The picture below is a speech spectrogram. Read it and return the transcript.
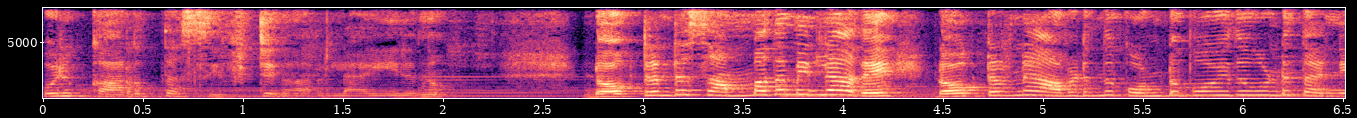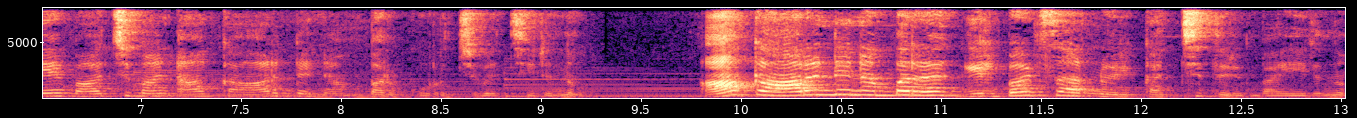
ഒരു കറുത്ത സ്വിഫ്റ്റ് കാറിലായിരുന്നു. ഡോക്ടറിന്റെ സമ്മതമില്ലാതെ ഡോക്ടറിനെ അവിടുന്ന് കൊണ്ടുപോയത് കൊണ്ട് തന്നെ വാച്ച്മാൻ ആ കാറിന്റെ നമ്പർ കുറിച്ചു വച്ചിരുന്നു. ആ കാറിന്റെ നമ്പർ ഗിൽബർട്ട് സാറിന് ഒരു കച്ചി തുരുമ്പായിരുന്നു.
